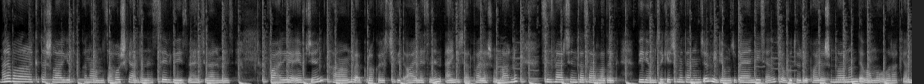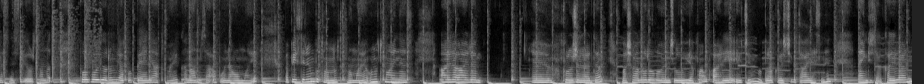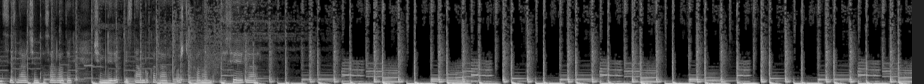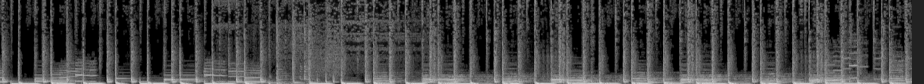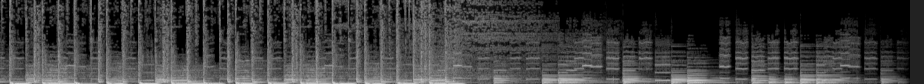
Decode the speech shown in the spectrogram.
Merhabalar arkadaşlar YouTube kanalımıza hoş geldiniz sevgili izleyicilerimiz. Fahriye Evcin, Karan ve Burak Özçivit ailesinin en güzel paylaşımlarını sizler için tasarladık. Videomuza geçmeden önce videomuzu beğendiyseniz ve bu türlü paylaşımlarının devamlı olarak gelmesini istiyorsanız bol bol yorum yapıp beğeni atmayı, kanalımıza abone olmayı ve bildirim butonunu tıklamayı unutmayınız. Ayrı ayrı e, projelerde başarılı rol oyunculuğu yapan Fahriye Evcim ve Burak Özçivit ailesinin en güzel karelerini sizler için tasarladık. Şimdilik bizden bu kadar. Hoşçakalın. İyi seyirler.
